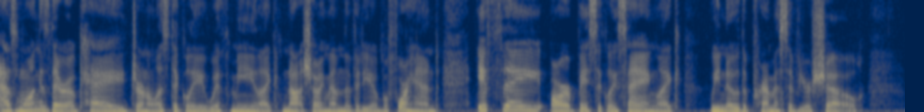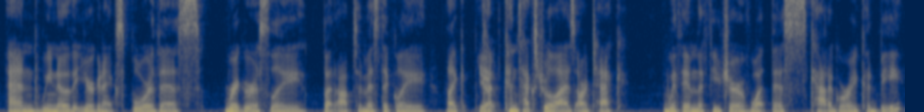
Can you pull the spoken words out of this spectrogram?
as long as they're okay journalistically with me, like not showing them the video beforehand, if they are basically saying, like, we know the premise of your show and we know that you're going to explore this rigorously but optimistically, like Yeah. co- contextualize our tech within the future of what this category could be.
